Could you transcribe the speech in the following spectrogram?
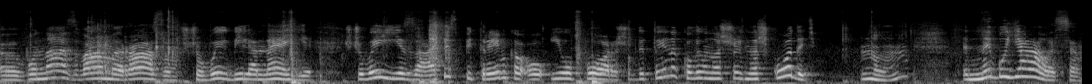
е, вона з вами разом, що ви біля неї, що ви її захист, підтримка і опора, щоб дитина, коли вона щось нашкодить, ну, не боялася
